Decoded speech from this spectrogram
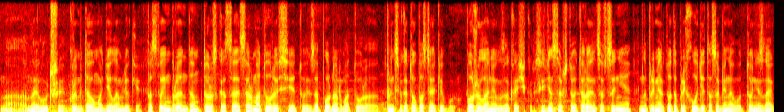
на- наилучшие. Кроме того, мы делаем люки по своим брендам. То, что касается арматуры все, то есть запорная арматура, в принципе, готовы поставить любую, по желанию заказчика. Единственное, что это разница в цене. Например, кто-то приходит, особенно вот, то, не знаю,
